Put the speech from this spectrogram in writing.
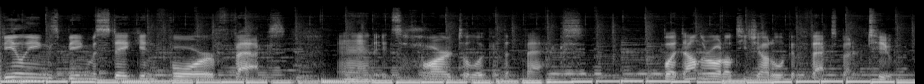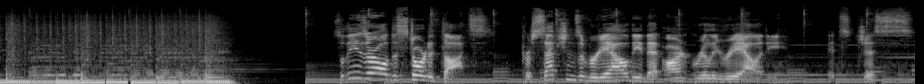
feelings being mistaken for facts, and it's hard to look at the facts. But down the road, I'll teach you how to look at the facts better too. These are all distorted thoughts, perceptions of reality that aren't really reality. It's just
